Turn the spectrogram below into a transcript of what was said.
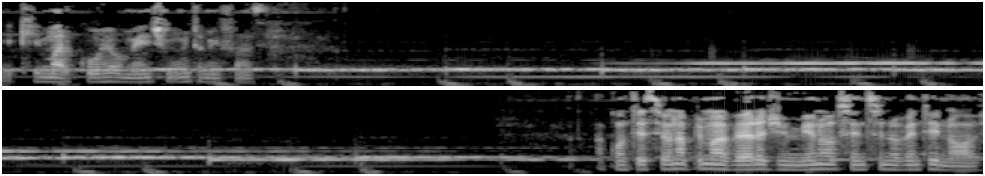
e que marcou realmente muito a minha infância. Aconteceu na primavera de 1999.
